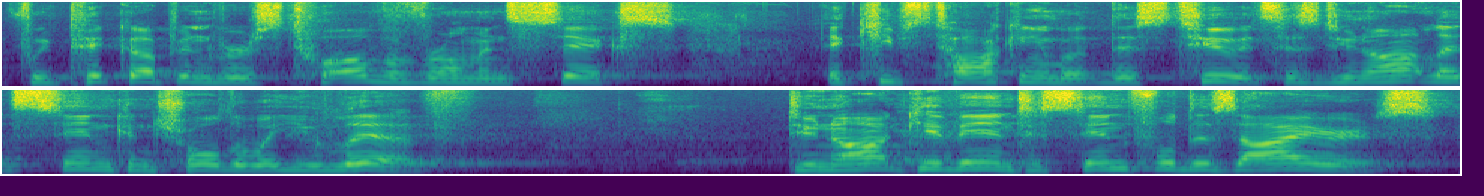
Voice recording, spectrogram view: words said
If we pick up in verse 12 of Romans 6, it keeps talking about this too. It says, Do not let sin control the way you live. Do not give in to sinful desires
